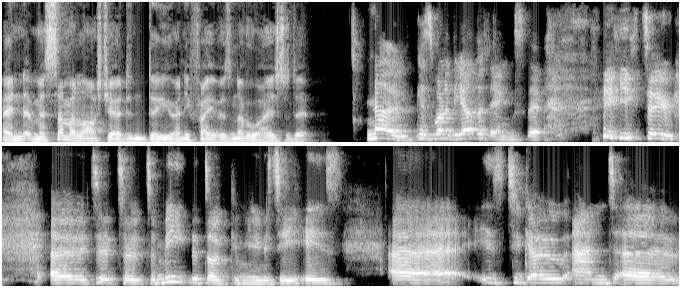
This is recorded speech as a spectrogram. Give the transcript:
And the summer last year didn't do you any favors in other ways, did it? No, because one of the other things that you do uh, to, to, to meet the dog community is uh, is to go and uh,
